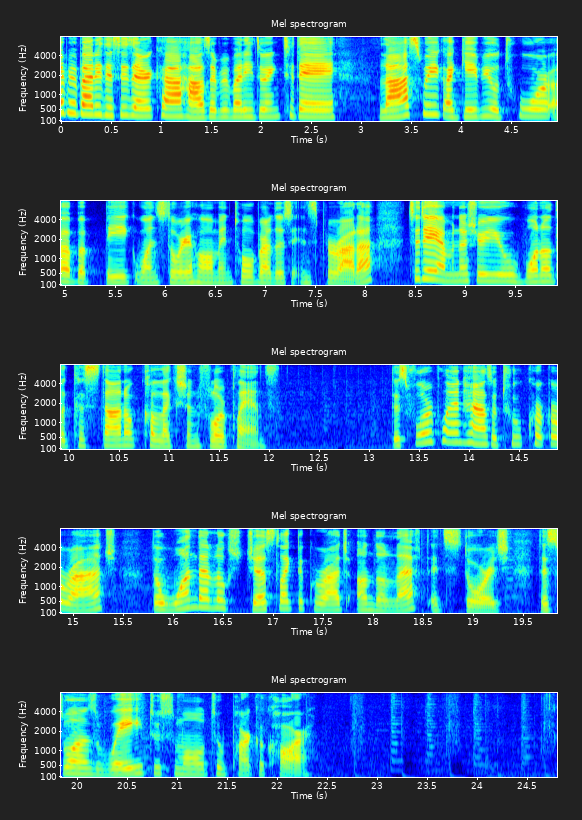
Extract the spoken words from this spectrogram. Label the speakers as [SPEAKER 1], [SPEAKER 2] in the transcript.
[SPEAKER 1] everybody, this is Erica. How's everybody doing today? Last week I gave you a tour of a big one-story home in Toll Brothers Inspirada. Today I'm going to show you one of the Castano collection floor plans. This floor plan has a two-car garage. The one that looks just like the garage on the left is storage. This one's way too small to park a car.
